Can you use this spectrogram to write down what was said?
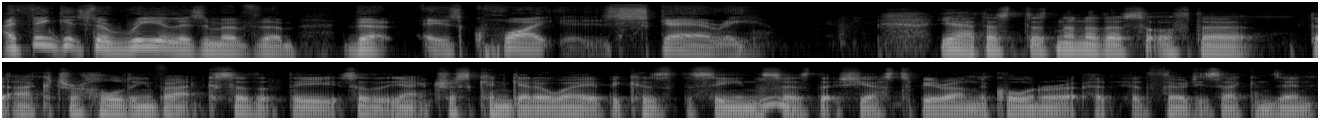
I think it's the realism of them that is quite scary. Yeah, there's there's none of the sort of the the actor holding back so that the so that the actress can get away because the scene Mm. says that she has to be around the corner at, at 30 seconds in.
